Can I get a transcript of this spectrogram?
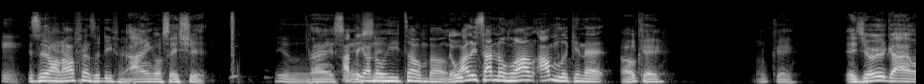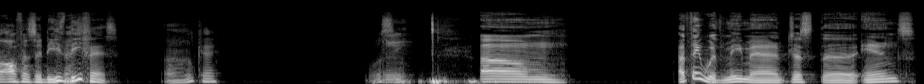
Is it on offense or defense? I ain't gonna say shit. Yeah. I ain't I saying think I know who you talking about. Nope. At least I know who I'm, I'm looking at. Okay. Okay. Is your guy on offense or defense? He's defense? defense. Oh, okay. We'll see. Um, I think with me, man, just the ends,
